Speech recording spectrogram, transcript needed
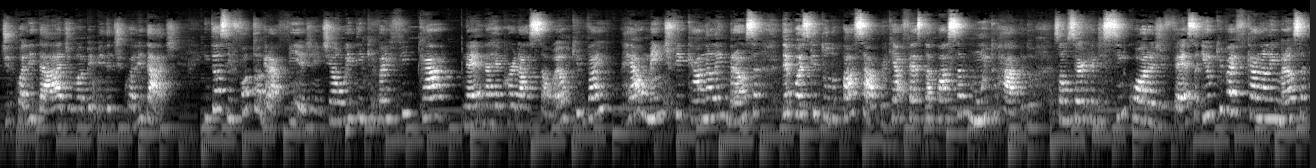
de qualidade, uma bebida de qualidade. Então, assim, fotografia, gente, é o item que vai ficar né, na recordação. É o que vai realmente ficar na lembrança depois que tudo passar, porque a festa passa muito rápido. São cerca de 5 horas de festa e o que vai ficar na lembrança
